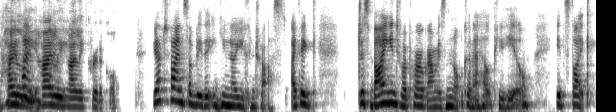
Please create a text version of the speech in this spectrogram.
Highly, find, highly, highly critical you have to find somebody that you know you can trust. I think just buying into a program is not going to help you heal. It's like,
